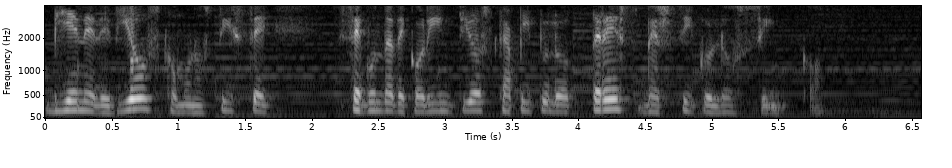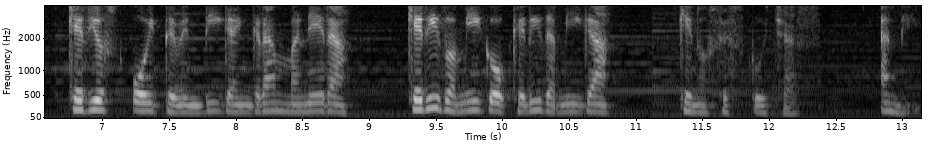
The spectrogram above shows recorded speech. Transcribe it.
viene de Dios, como nos dice 2 de Corintios capítulo 3 versículo 5. Que Dios hoy te bendiga en gran manera, querido amigo, querida amiga, que nos escuchas. Amén.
